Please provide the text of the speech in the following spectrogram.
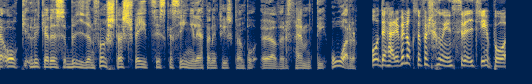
eh, och lyckades bli den första schweiziska singelettan i Tyskland på över 50 år. och det här är väl också första gången Schweiz är på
